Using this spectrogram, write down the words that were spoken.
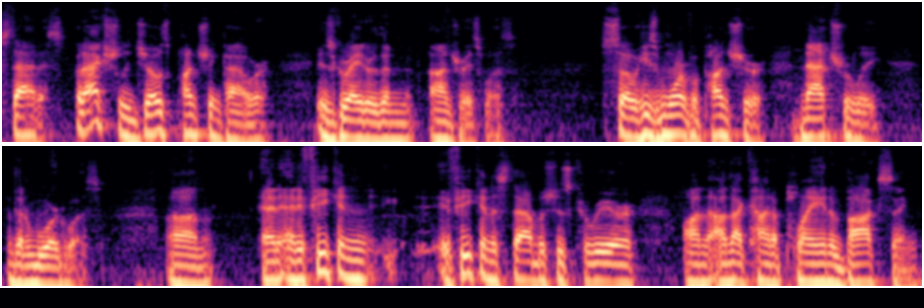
status. But actually, Joe's punching power is greater than Andre's was. So he's more of a puncher naturally than Ward was. Um, and and if he can if he can establish his career on on that kind of plane of boxing,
